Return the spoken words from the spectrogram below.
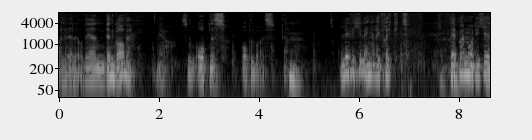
allerede. Og det er en, det er en gave Ja. som åpnes, åpenbares. Ja. Vi lever ikke lenger i frykt. Det er på en måte ikke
